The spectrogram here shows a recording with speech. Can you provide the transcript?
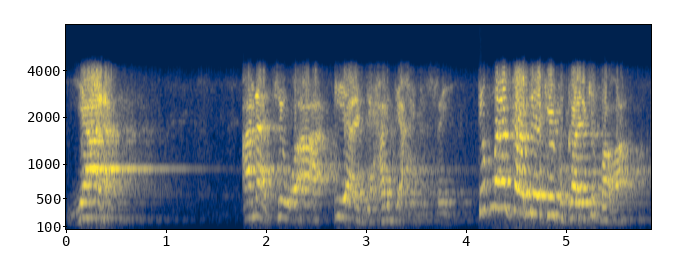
yara ana cewa iya da har da hadisai. Duk ma ka ya kai bukari kimawa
